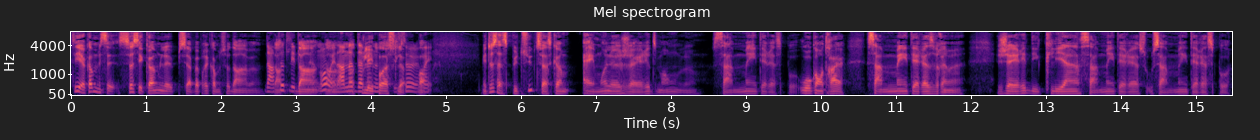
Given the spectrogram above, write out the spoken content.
sais, il y a comme ça, c'est comme le, puis c'est à peu près comme ça dans dans, toutes les dans, dans, notre tous les postes là. ça, Bon. ouais. Mais toi, ça se peut-tu que tu fasses comme, hey, moi, là, gérer du monde, là, ça m'intéresse pas. Ou au contraire, ça m'intéresse vraiment. Gérer des clients, ça m'intéresse ou ça m'intéresse pas.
